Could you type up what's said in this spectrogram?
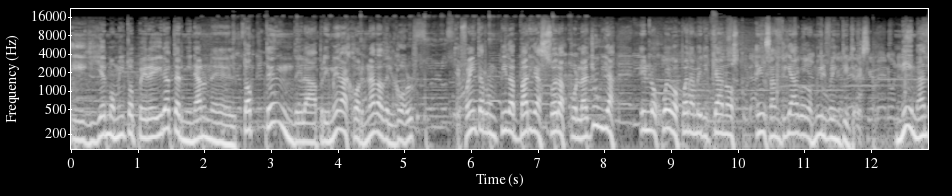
y Guillermo Mito Pereira terminaron en el top 10 de la primera jornada del golf que fue interrumpida varias horas por la lluvia en los Juegos Panamericanos en Santiago 2023. Niemann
